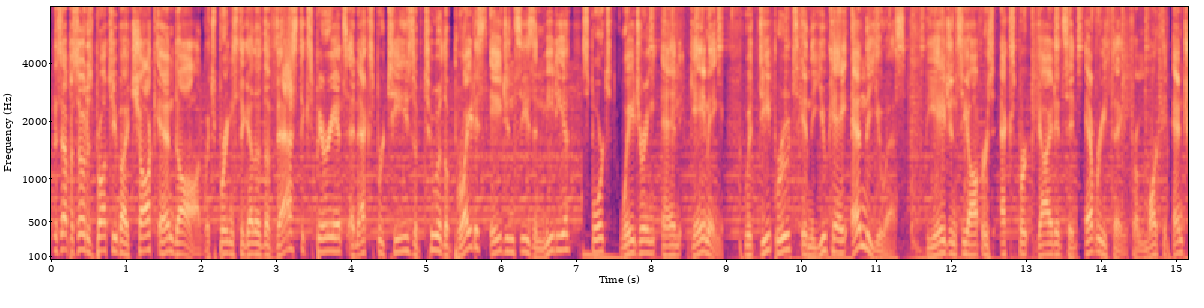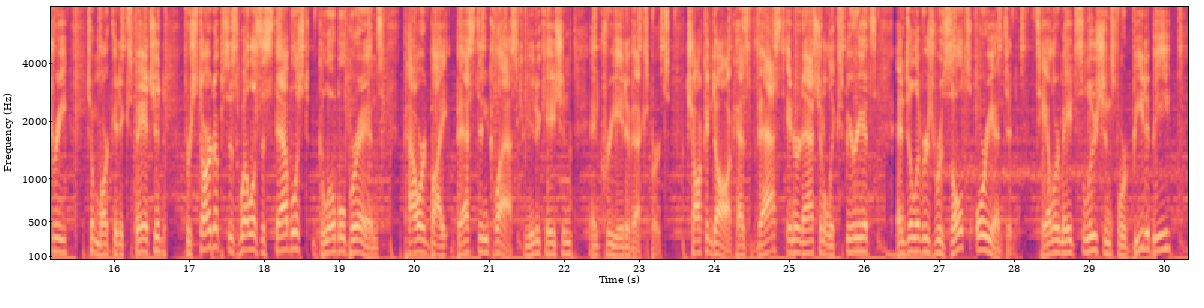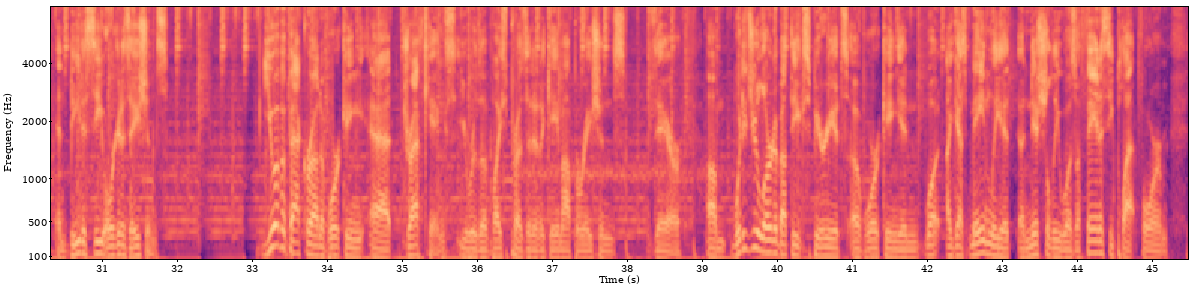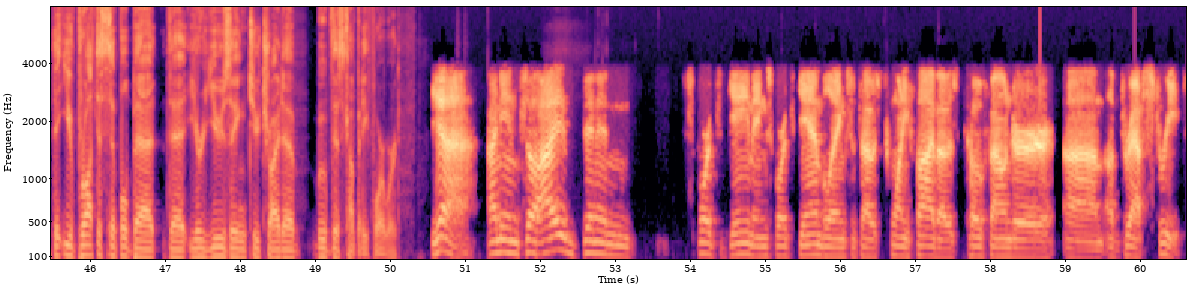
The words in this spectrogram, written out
This episode is brought to you by Chalk and Dog, which brings together the vast experience and expertise of two of the brightest agencies in media, sports, wagering, and gaming. With deep roots in the UK and the US, the agency offers expert guidance in everything from market entry to market expansion for startups as well as established global brands powered by best in class communication and creative experts. Chalk and Dog has vast international experience and delivers results oriented, tailor made solutions for B2B B2B and B2C organizations. You have a background of working at DraftKings. You were the vice president of game operations there. Um, what did you learn about the experience of working in what I guess mainly it initially was a fantasy platform that you've brought to Simplebet that you're using to try to move this company forward? Yeah, I mean, so I've been in sports gaming, sports gambling since I was 25. I was co-founder um, of Draft Street,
